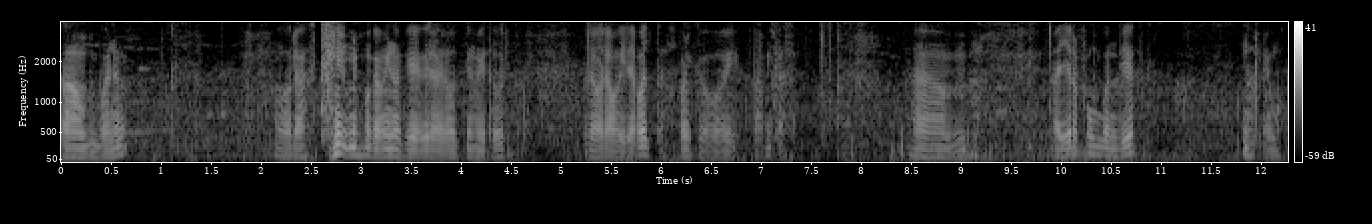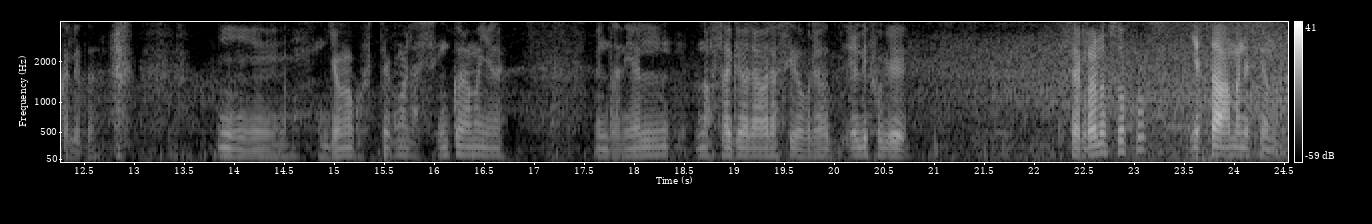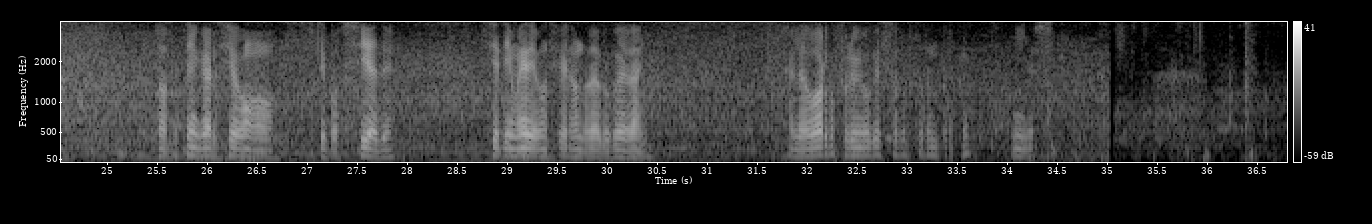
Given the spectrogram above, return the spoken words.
Um, bueno, ahora estoy en el mismo camino que grabé la última historia, pero ahora voy de vuelta porque voy para mi casa. Ayer fue un buen día, nos reímos caleta. Y yo me acosté como a las 5 de la mañana. El Daniel no sé qué hora habrá sido, pero él dijo que cerró los ojos y estaba amaneciendo. Entonces tiene que haber sido como tipo 7, 7 y media considerando la época del año. El Eduardo fue el único que se acostó temprano y eso.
